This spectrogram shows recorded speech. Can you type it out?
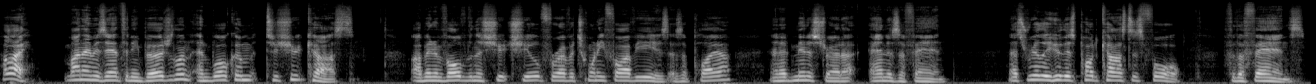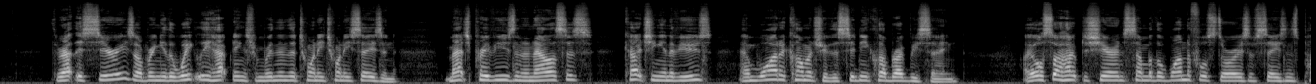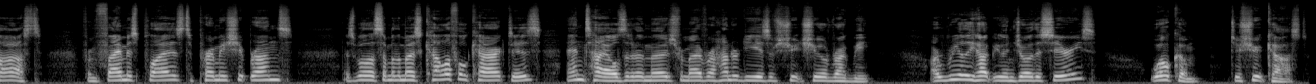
Hi, my name is Anthony Bergelin, and welcome to Shootcast. I've been involved in the Shute Shield for over 25 years as a player, an administrator, and as a fan. That's really who this podcast is for, for the fans. Throughout this series, I'll bring you the weekly happenings from within the 2020 season, match previews and analysis, coaching interviews, and wider commentary of the Sydney club rugby scene. I also hope to share in some of the wonderful stories of seasons past, from famous players to premiership runs, as well as some of the most colourful characters and tales that have emerged from over 100 years of Shute Shield rugby. I really hope you enjoy the series. Welcome to Shootcast.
